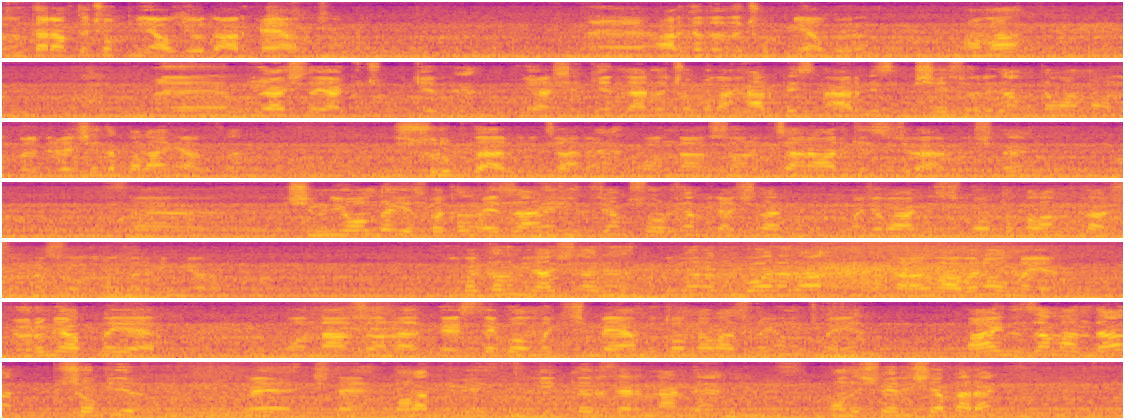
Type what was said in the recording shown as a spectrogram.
ön tarafta çok miyavlıyordu. Arkaya aldım. Ee, arkada da çok miyavlıyor. Ama ee, bu yaşta ya küçük Bu yaşta kedilerde çok olan herpes mi herpes bir şey söyledi ama tam anlamadım. Böyle bir reçete falan yazdı. Şurup verdi bir tane. Ondan sonra bir tane ağrı kesici verdi işte. Ee, şimdi yoldayız. Bakalım eczaneye gideceğim. Soracağım ilaçlar acaba hangi sigorta falan mı karşılıyor? Nasıl olur onları bilmiyorum. Bir bakalım ilaçları kullanalım. Bu arada kanalıma abone olmayı, yorum yapmayı, Ondan sonra destek olmak için beğen butonuna basmayı unutmayın. Aynı zamanda Shopee ve işte dolap gibi linkler üzerinden de alışveriş yaparak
